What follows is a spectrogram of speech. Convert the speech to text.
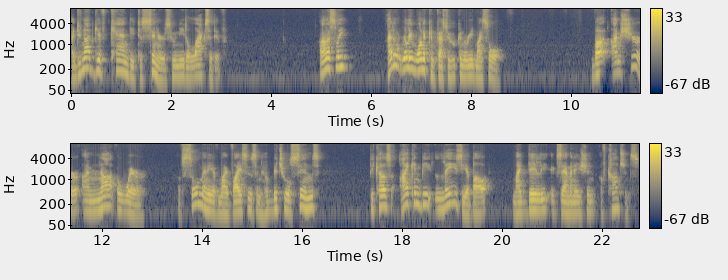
I do not give candy to sinners who need a laxative. Honestly, I don't really want a confessor who can read my soul. But I'm sure I'm not aware of so many of my vices and habitual sins because I can be lazy about my daily examination of conscience.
